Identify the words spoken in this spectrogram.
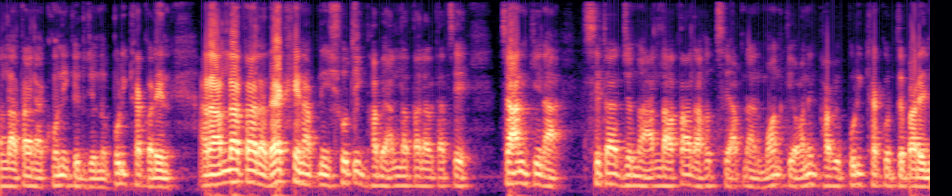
আল্লাহ তালা ক্ষণিকের জন্য পরীক্ষা করেন। আর আল্লাহ তালা দেখেন আপনি সঠিকভাবে আল্লাহ তালার কাছে চান কিনা, সেটার জন্য আল্লাহ তালা হচ্ছে আপনার মনকে অনেকভাবে পরীক্ষা করতে পারেন।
